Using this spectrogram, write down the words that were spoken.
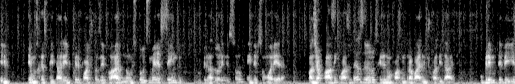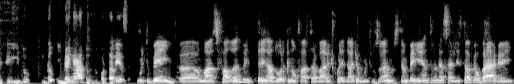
Ele temos que respeitar ele, porque ele pode fazer, claro, não estou desmerecendo o treinador Anderson, Anderson Moreira, mas já fazem quase 10 anos que ele não faz um trabalho de qualidade. O Grêmio deveria ter ido ganhado do Fortaleza. Muito bem, uh, mas falando em treinador que não faz trabalho de qualidade há muitos anos, também entra nessa lista Abel Braga, hein?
